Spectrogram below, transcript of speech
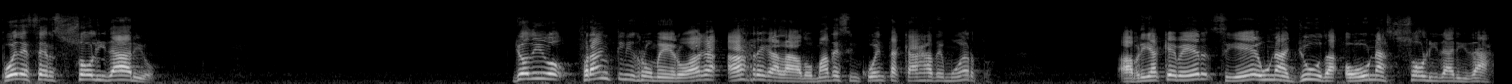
puede ser solidario. Yo digo, Franklin Romero ha regalado más de 50 cajas de muertos. Habría que ver si es una ayuda o una solidaridad.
